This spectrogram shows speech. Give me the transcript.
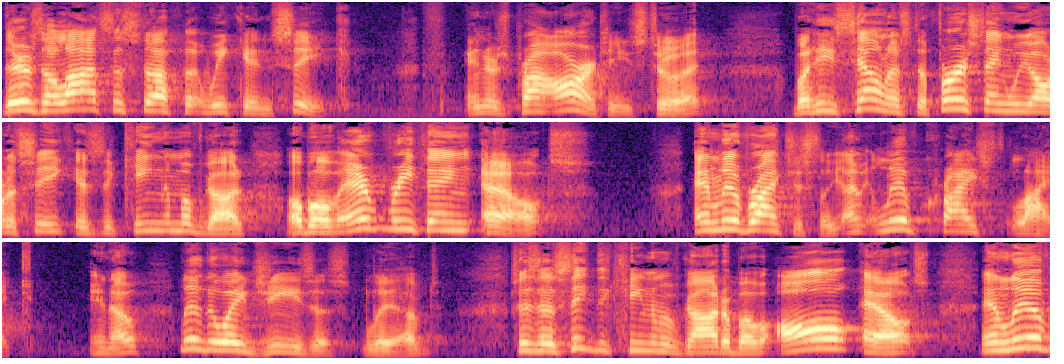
There's a lots of stuff that we can seek, and there's priorities to it. But he's telling us the first thing we ought to seek is the kingdom of God above everything else and live righteously. I mean, live Christ like, you know, live the way Jesus lived. So it says, Seek the kingdom of God above all else and live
